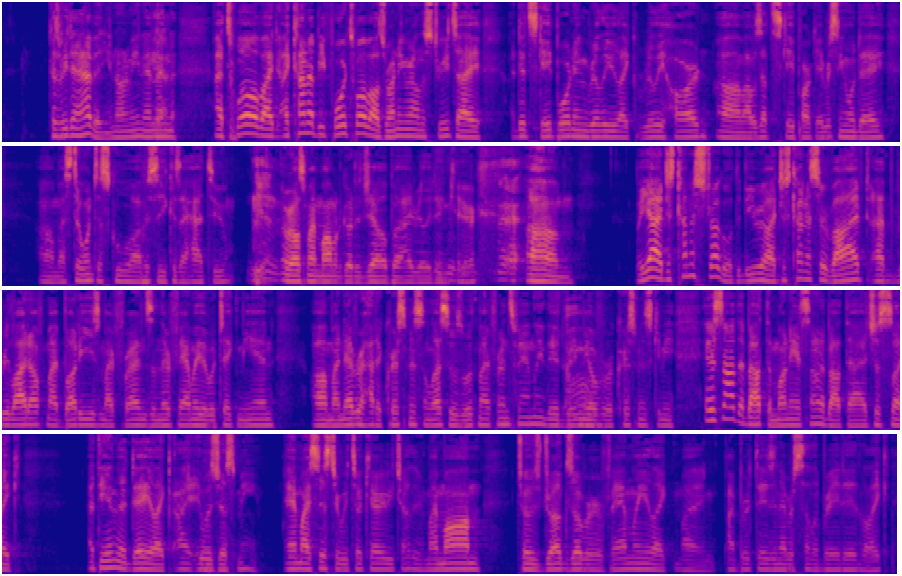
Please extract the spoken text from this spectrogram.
because we didn't have it. You know what I mean? And Yeah. then at 12, I, I kind of before 12, I was running around the streets. I, I did skateboarding really like really hard. Um, I was at the skate park every single day. Um, I still went to school obviously because I had to, or else my mom would go to jail. But I really didn't care. Um, but yeah, I just kind of struggled to be real. I just kind of survived. I relied off my buddies, my friends, and their family that would take me in. Um, I never had a Christmas unless it was with my friend's family. They'd bring me over for Christmas, give me. And it's not about the money. It's not about that. It's just like at the end of the day, like I, it was just me and my sister. We took care of each other. My mom chose drugs over her family. Like my my birthdays are never celebrated. Like,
